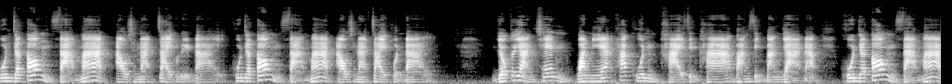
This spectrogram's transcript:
คุณจะต้องสามารถเอาชนะใจคนอื่นได้ คุณจะต้องสามารถเอาชนะใจคนได้ ยกตัวอย่างเช่น วันนี้ถ้าคุณขายสินค้าบางสิ่งบางอย่างนะครับ คุณจะต้องสามารถ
